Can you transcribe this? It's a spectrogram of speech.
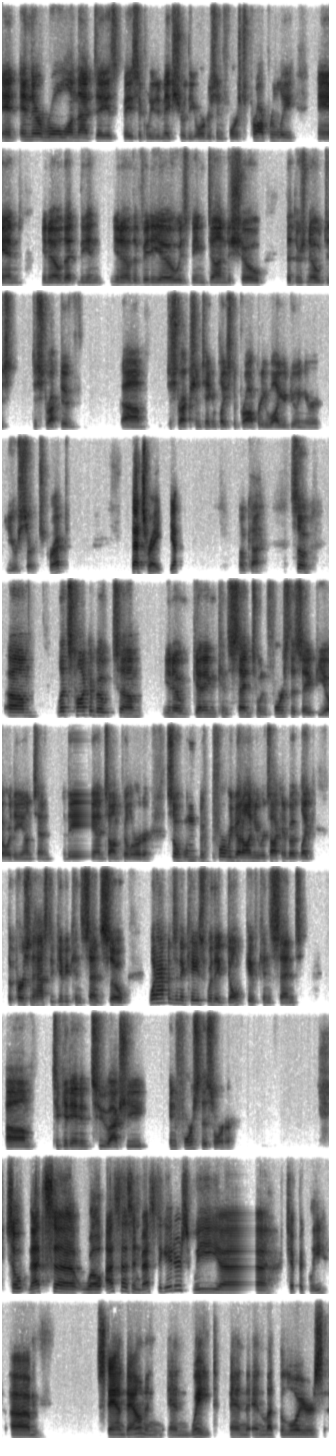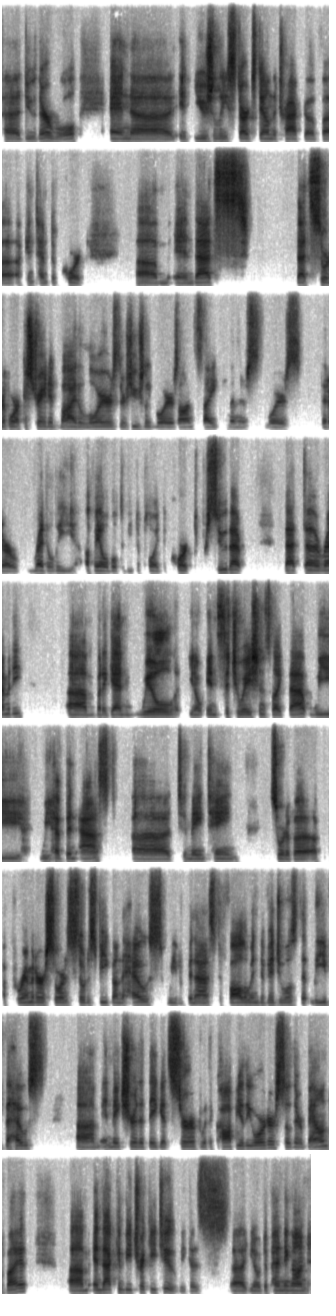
And and their role on that day is basically to make sure the order's enforced properly and you know that the you know the video is being done to show that there's no dis- destructive um, destruction taking place to property while you're doing your your search correct that's right. Yep. Okay. So um, let's talk about um, you know getting consent to enforce this APO or the Anton the Anton Piller order. So when, before we got on, you were talking about like the person has to give you consent. So what happens in a case where they don't give consent? um, to get in and to actually enforce this order? So that's uh, well, us as investigators, we uh, typically um, stand down and and wait and and let the lawyers uh, do their role, and uh, it usually starts down the track of uh, a contempt of court, um, and that's that's sort of orchestrated by the lawyers. There's usually lawyers on site, and then there's lawyers that are readily available to be deployed to court to pursue that that uh, remedy. Um, but again, will you know in situations like that, we we have been asked uh, to maintain sort of a, a, perimeter, sort of so to speak, on the house. We've been asked to follow individuals that leave the house um, and make sure that they get served with a copy of the order, so they're bound by it. Um, and that can be tricky too, because uh, you know depending on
